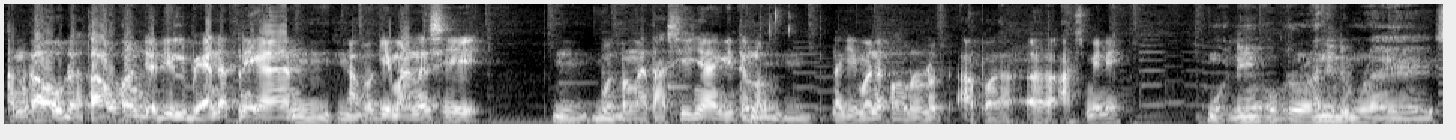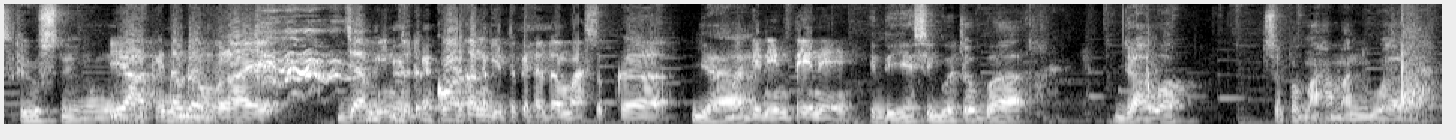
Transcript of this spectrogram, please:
kan kalau udah tahu kan jadi lebih enak nih kan Mhm. apa gimana sih Hmm, buat mengatasinya gitu loh Mhm. nah gimana kalau menurut apa eh, Asmi nih Wah ini obrolannya udah mulai serius nih ngomong. Iya kita hukum. udah mulai jump into the core kan gitu kita udah masuk ke Ya. bagian inti nih Intinya sih gue coba jawab sepemahaman gue lah,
